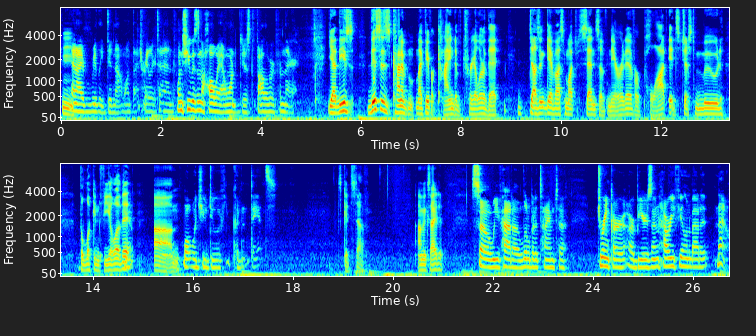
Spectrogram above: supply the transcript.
And I really did not want that trailer to end. When she was in the hallway, I wanted to just follow her from there. Yeah, these this is kind of my favorite kind of trailer that doesn't give us much sense of narrative or plot. It's just mood, the look and feel of it. Um, What would you do if you couldn't dance? it's good stuff. I'm excited. So we've had a little bit of time to drink our, our beers in. How are you feeling about it now?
